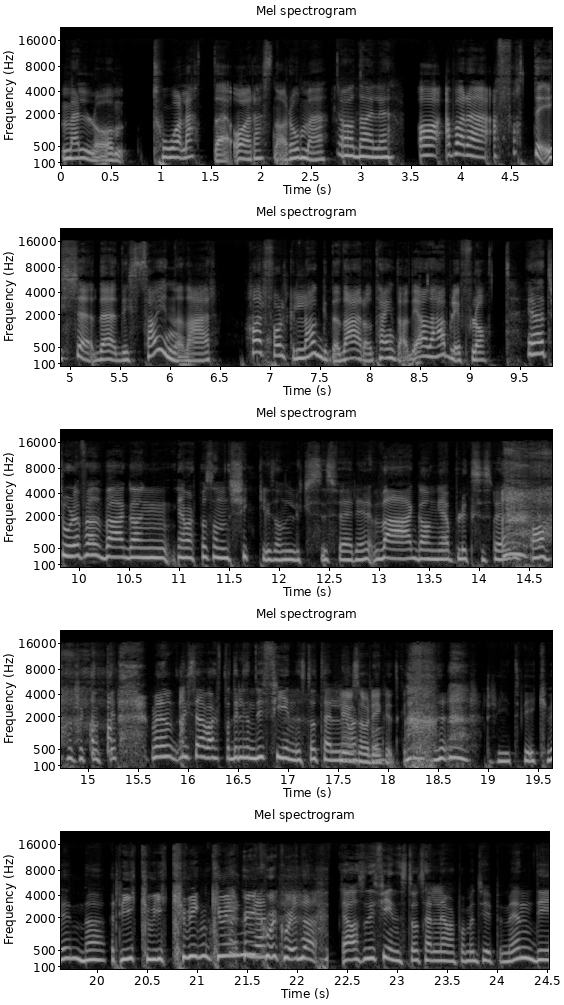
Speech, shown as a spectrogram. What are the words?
mellom toalettet og resten av rommet. Å, deilig. Og jeg bare, jeg fatter ikke det designet der. Har folk lagd det der og tenkt at ja, det her blir flott? Ja, jeg tror det, for at hver gang Jeg har vært på sånn skikkelig sånn luksusferier. Hver gang jeg er på luksusferier. Åh, så cocky. Men hvis jeg har vært på de, liksom, de fineste hotellene Liv som rik Ritvik kvinne. Rikvik kvinn kvinne. kvinne. Ja, altså De fineste hotellene jeg har vært på med typen min, de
